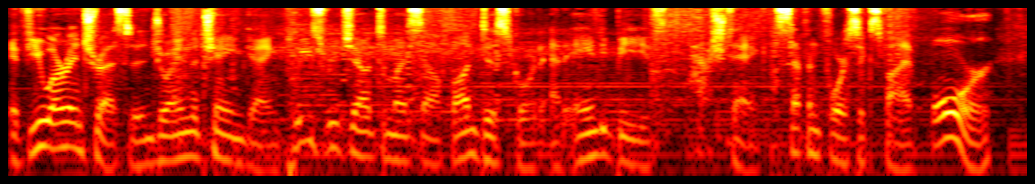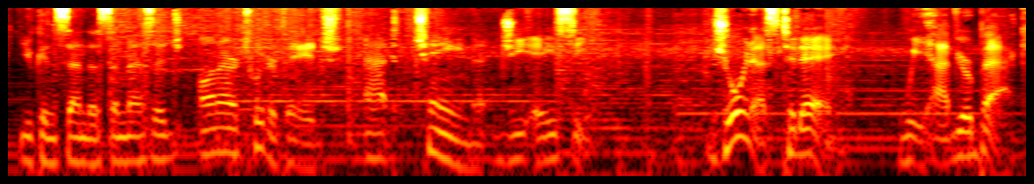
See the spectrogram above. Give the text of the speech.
If you are interested in joining the Chain Gang, please reach out to myself on Discord at AndyBees, hashtag 7465, or you can send us a message on our Twitter page at ChainGAC. Join us today. We have your back.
